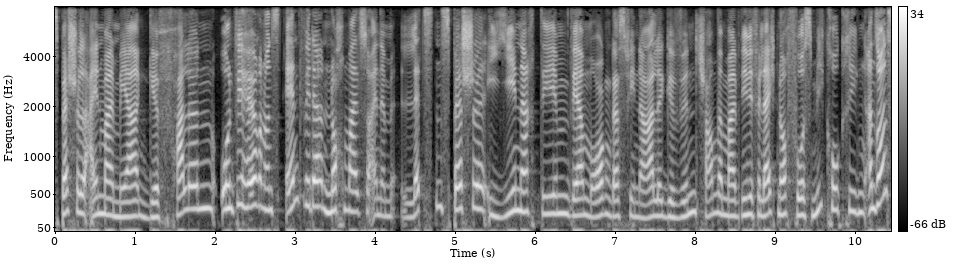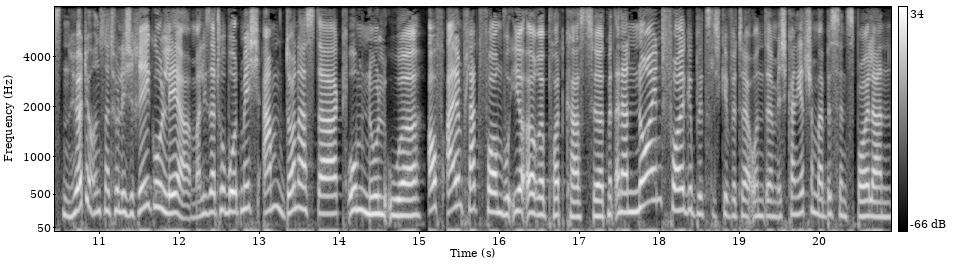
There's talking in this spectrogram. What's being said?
Special einmal mehr gefallen und wir hören uns entweder nochmal zu einem letzten Special, je nachdem, wer morgen das Finale gewinnt. Schauen wir mal, wen wir vielleicht noch vors Mikro kriegen. Ansonsten hört ihr uns natürlich regulär, Malisa Turbo und mich, am Donnerstag um 0 Uhr auf allen Plattformen, wo ihr eure Podcasts hört, mit einer neuen Folge Blitzlichtgewitter. Und ähm, ich kann jetzt schon mal ein bisschen spoilern.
